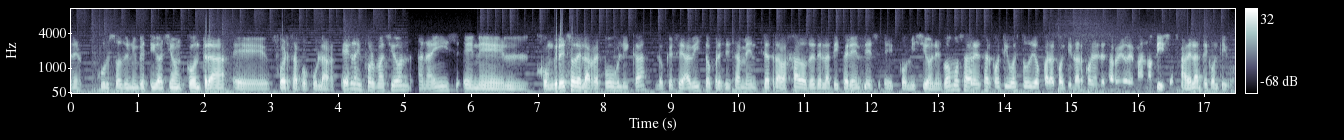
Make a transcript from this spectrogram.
tener curso de una investigación contra eh, Fuerza Popular. Es la información, Anaís, en el Congreso de la República, lo que se ha visto precisamente, se ha trabajado desde las diferentes eh, comisiones. Vamos a regresar contigo, estudios, para continuar con el desarrollo de más noticias. Adelante contigo.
